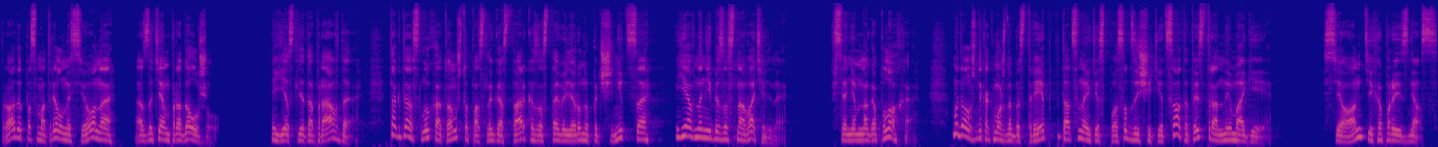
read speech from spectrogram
Фродо посмотрел на Сиона, а затем продолжил. Если это правда, тогда слух о том, что послы Гастарка заставили Руну подчиниться, явно не безосновательны. Всё немного плохо. Мы должны как можно быстрее попытаться найти способ защититься от этой странной магии. Сион тихо произнес.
